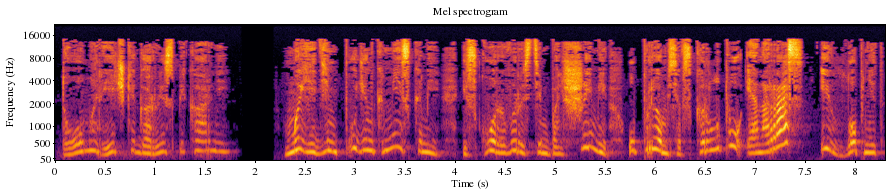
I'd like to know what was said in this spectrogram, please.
Дома, речки, горы с пекарней. Мы едим пудинг мисками и скоро вырастем большими, упремся в скорлупу, и она раз и лопнет,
